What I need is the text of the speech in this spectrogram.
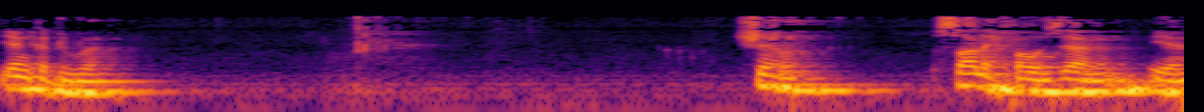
yang kedua. Syekh Saleh Fauzan, ya,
